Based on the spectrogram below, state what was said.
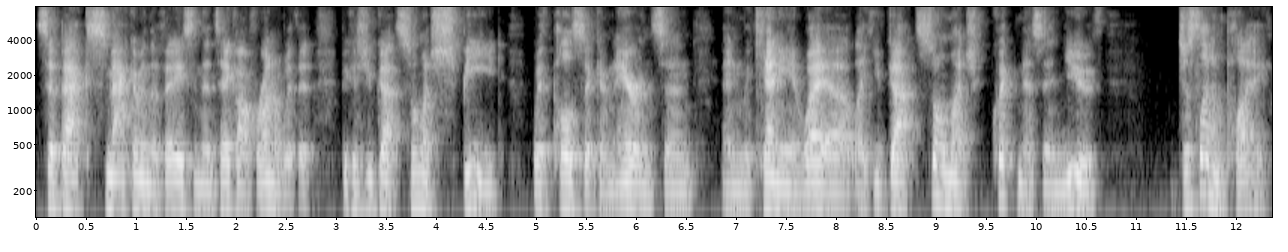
sit back, smack them in the face, and then take off running with it because you've got so much speed with Pulisic and Aaronson and McKennie and Weah. Like you've got so much quickness and youth. Just let them play.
